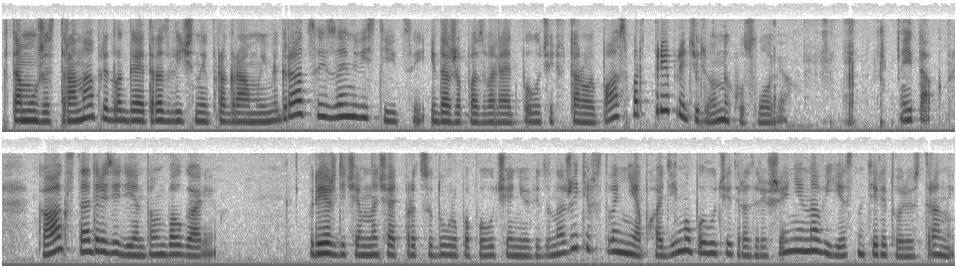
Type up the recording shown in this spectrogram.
К тому же страна предлагает различные программы иммиграции за инвестиции и даже позволяет получить второй паспорт при определенных условиях. Итак, как стать резидентом в Болгарии? Прежде чем начать процедуру по получению вида на жительство, необходимо получить разрешение на въезд на территорию страны.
